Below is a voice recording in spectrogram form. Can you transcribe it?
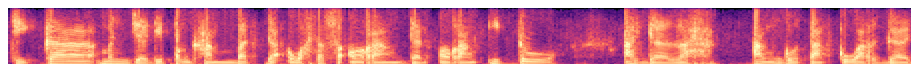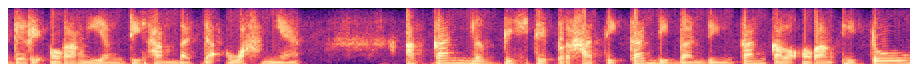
jika menjadi penghambat dakwah seseorang dan orang itu adalah anggota keluarga dari orang yang dihambat dakwahnya, akan lebih diperhatikan dibandingkan kalau orang itu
